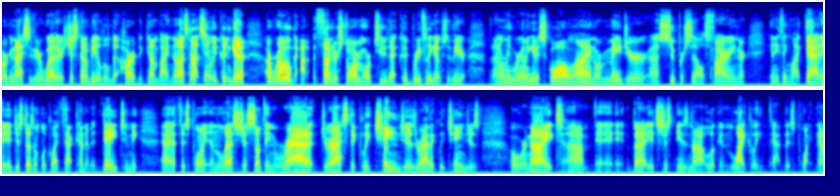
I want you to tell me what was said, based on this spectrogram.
Organized severe weather is just going to be a little bit hard to come by. Now that's not saying we couldn't get a, a rogue uh, thunderstorm or two that could briefly go severe, but I don't think we're going to get a squall line or major uh, supercells firing or anything like that. It just doesn't look like that kind of a day to me at this point, unless just something drastically changes, radically changes overnight. Um, but it's just is not looking likely at this point now.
